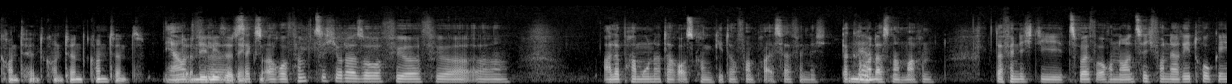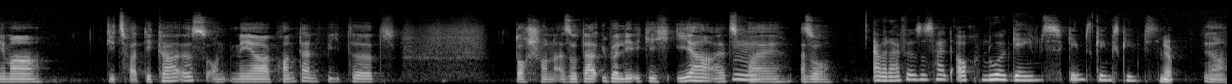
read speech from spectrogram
Content, Content, Content. Ja, und die für Leser denken. 6,50 Euro oder so für, für äh, alle paar Monate rauskommen, geht auch vom Preis her, finde ich. Da kann Ja. man das noch machen. Da finde ich die 12,90 Euro von der Retro Gamer, die zwar dicker ist und mehr Content bietet, doch schon. Also da überlege ich eher als Hm. bei, also Aber dafür ist es halt auch nur Games. Games, Games, Games. Ja. Ja.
